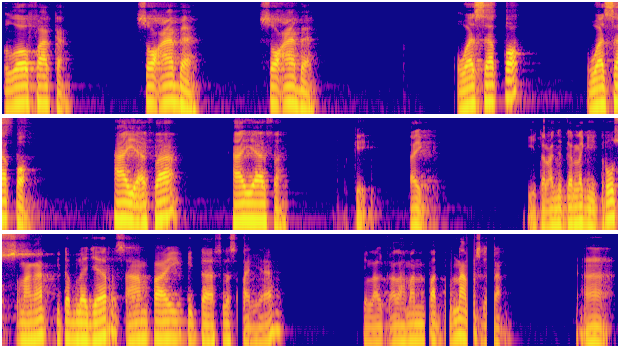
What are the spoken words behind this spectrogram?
Ghafaka. So'aba. So'aba. Wasaqa. Wasaqa. Hayatha. Hayasa. Oke, baik. Kita lanjutkan lagi. Terus semangat kita belajar sampai kita selesai ya. Ke halaman 46 sekarang. Nah.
